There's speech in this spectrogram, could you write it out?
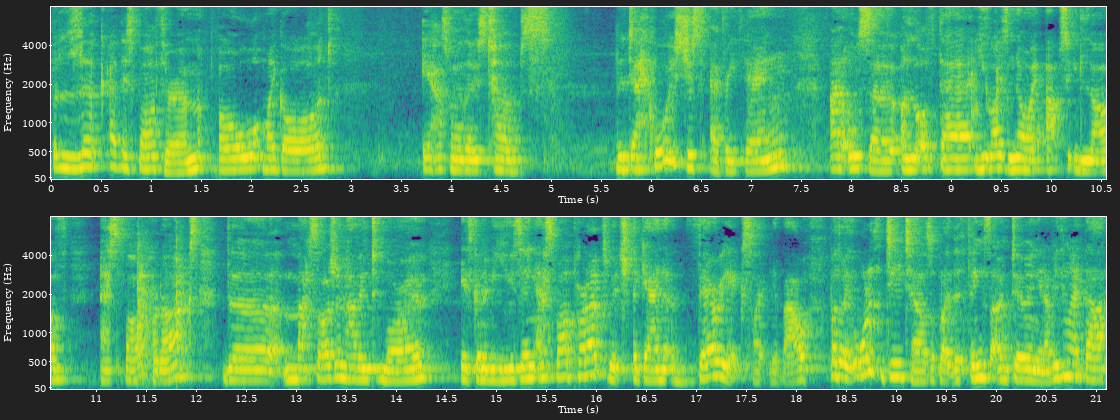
But look at this bathroom. Oh my god. It has one of those tubs. The decor is just everything. And also, a lot of their, you guys know I absolutely love Espa products. The massage I'm having tomorrow is going to be using Espa products, which again, I'm very excited about. By the way, all of the details of like the things that I'm doing and everything like that,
